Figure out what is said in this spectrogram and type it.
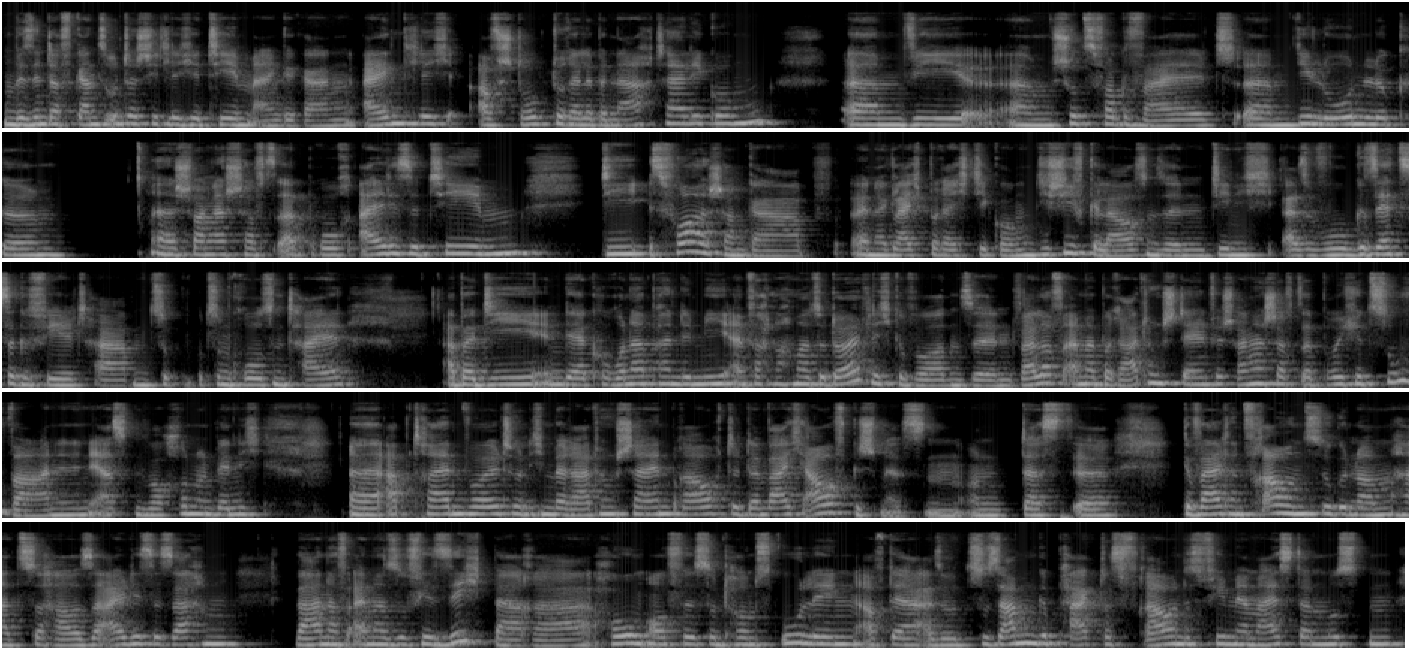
Und wir sind auf ganz unterschiedliche Themen eingegangen. Eigentlich auf strukturelle Benachteiligungen, ähm, wie ähm, Schutz vor Gewalt, ähm, die Lohnlücke, äh, Schwangerschaftsabbruch, all diese Themen, die es vorher schon gab in der Gleichberechtigung, die schiefgelaufen sind, die nicht, also wo Gesetze gefehlt haben zu, zum großen Teil aber die in der Corona-Pandemie einfach nochmal so deutlich geworden sind, weil auf einmal Beratungsstellen für Schwangerschaftsabbrüche zu waren in den ersten Wochen. Und wenn ich äh, abtreiben wollte und ich einen Beratungsschein brauchte, dann war ich aufgeschmissen. Und dass äh, Gewalt an Frauen zugenommen hat zu Hause, all diese Sachen waren auf einmal so viel sichtbarer. Homeoffice und Homeschooling auf der, also zusammengepackt, dass Frauen das viel mehr meistern mussten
